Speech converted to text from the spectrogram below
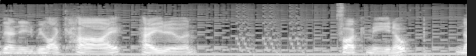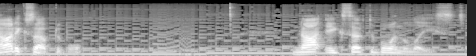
Then I need to be like, hi, how you doing? Fuck me, nope. Not acceptable. Not acceptable in the least.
